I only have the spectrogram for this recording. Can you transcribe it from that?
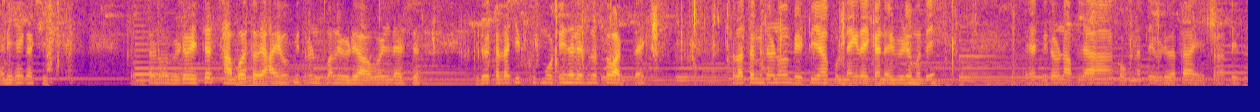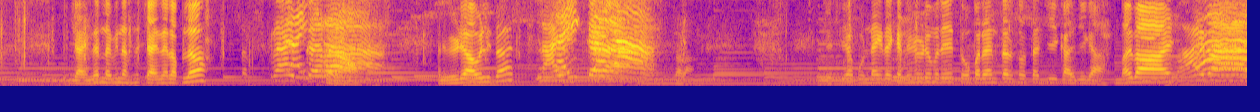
आणि एक अशी. तर मित्रांनो व्हिडिओ इथेच थांबवतोय. आय होप मित्रांनो तुम्हाला व्हिडिओ आवडला असेल. व्हिडिओ कदाचित खूप मोठी झाली असेल असं वाटतंय. चला तर मित्रांनो भेटूया पुन्हा एकदा एका नवीन व्हिडिओमध्ये. त्याच्यात मित्रांनो आपल्या कोकणातले व्हिडिओ आता येत राहतील. चॅनल नवीन असलं चॅनल आपलं सबस्क्राईब करा. आणि व्हिडिओ आवडली तर? लाईक करा. चला. भेटूया पुन्हा एकदा एका नवीन व्हिडिओमध्ये. तोपर्यंत स्वतःची काळजी घ्या. बाय बाय बाय बाय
